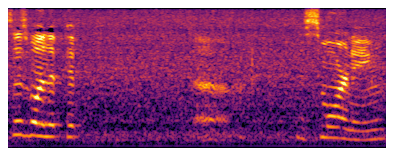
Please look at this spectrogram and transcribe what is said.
So this is one that Pip um, this morning.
